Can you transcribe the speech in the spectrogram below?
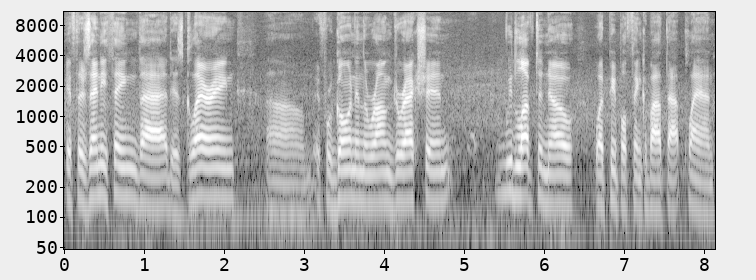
If there's anything that is glaring, um, if we're going in the wrong direction, we'd love to know what people think about that plan.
